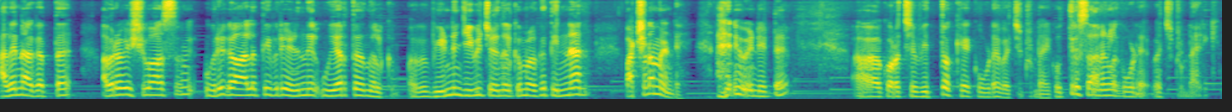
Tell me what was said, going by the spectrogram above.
അതിനകത്ത് അവരുടെ വിശ്വാസം ഒരു കാലത്ത് ഇവർ എഴുന്നേൽ ഉയർത്തെഴുന്നേൽക്കും വീണ്ടും ജീവിച്ചെഴുന്നേൽക്കുമ്പോൾ അവർക്ക് തിന്നാൻ ഭക്ഷണം വേണ്ടേ? അതിന് വേണ്ടിയിട്ട് കുറച്ച് വിത്തൊക്കെ കൂടെ വെച്ചിട്ടുണ്ടായിരിക്കും. ഒത്തിരി സാധനങ്ങൾ കൂടെ വെച്ചിട്ടുണ്ടായിരിക്കും.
